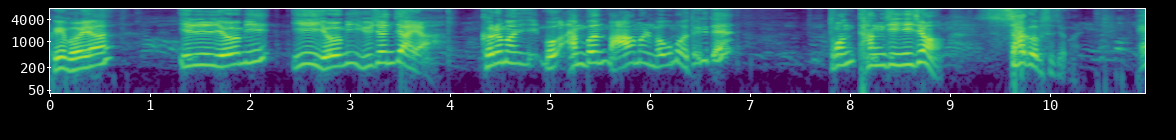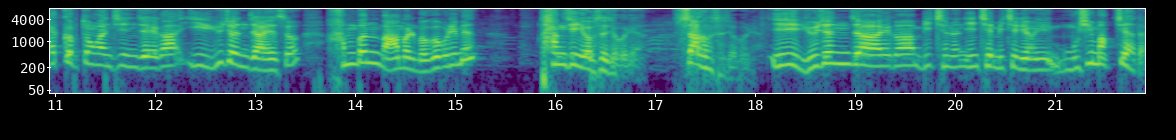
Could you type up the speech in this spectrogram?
그게 뭐야? 일염이 이 염이 유전자야. 그러면 뭐 한 번 마음을 먹으면 어떻게 돼? 돈 탕진이죠. 싹 없어져 버려. 백급 동안 지은 죄가 이 유전자에서 한 번 마음을 먹어버리면 탕진이 없어져 버려. 싹 없어져 버려. 이 유전자가 미치는 인체 미치는 영향이 무시막지하다.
